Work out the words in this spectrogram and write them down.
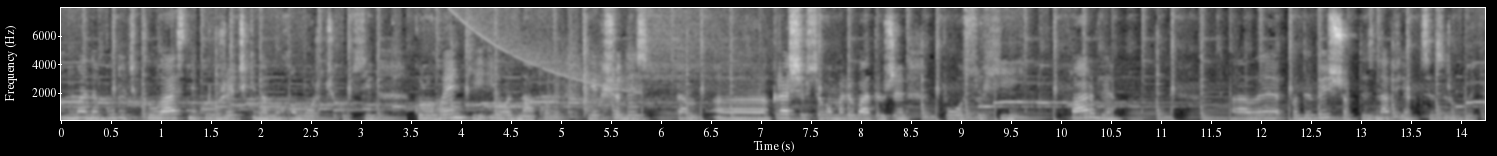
у мене будуть класні кружечки на мухоморчику, всі кругленькі і однакові. Якщо десь там е- краще всього малювати вже по сухій фарбі, але подивись, щоб ти знав, як це зробити.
